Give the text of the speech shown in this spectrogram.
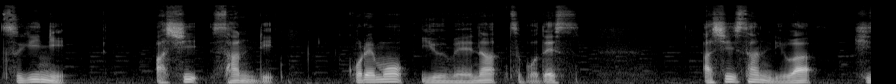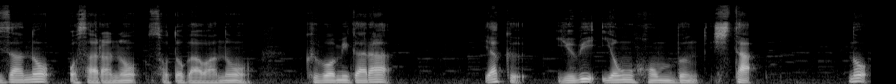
次に足三里。これも有名なツボです。足三里は膝のお皿の外側のくぼみから約指4本分下。の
